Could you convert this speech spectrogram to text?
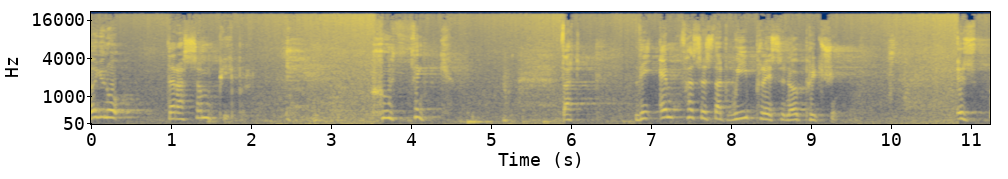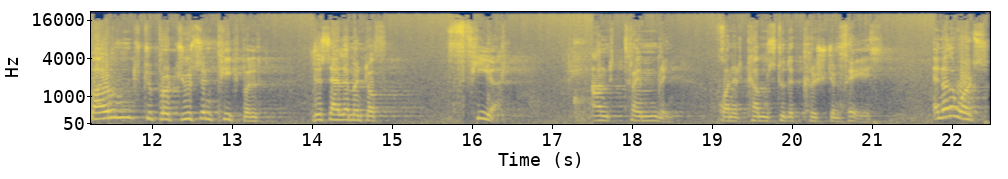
Now, you know, there are some people who think the emphasis that we place in our preaching is bound to produce in people this element of fear and trembling when it comes to the Christian faith. In other words,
